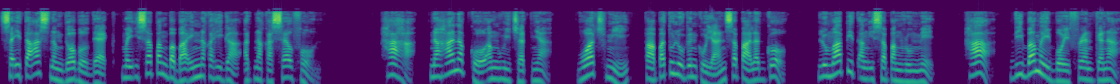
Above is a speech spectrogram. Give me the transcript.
Sa itaas ng double deck, may isa pang babaeng nakahiga at naka-cellphone. Haha, nahanap ko ang WeChat niya. Watch me, papatulugan ko yan sa palad ko. Lumapit ang isa pang roommate. Ha, di ba may boyfriend ka na?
